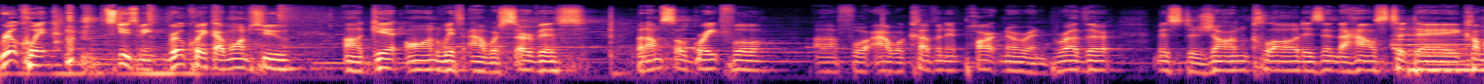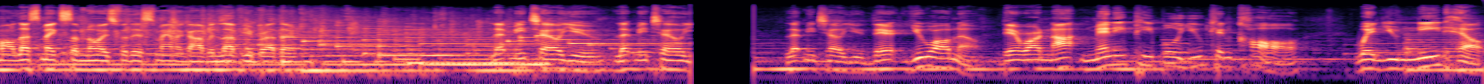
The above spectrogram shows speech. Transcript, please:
Real quick, excuse me, real quick, I want to uh, get on with our service, but I'm so grateful uh, for our covenant partner and brother. Mr. Jean Claude is in the house today. Come on, let's make some noise for this man of God. We love you, brother. Let me tell you, let me tell you let me tell you, there you all know there are not many people you can call when you need help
